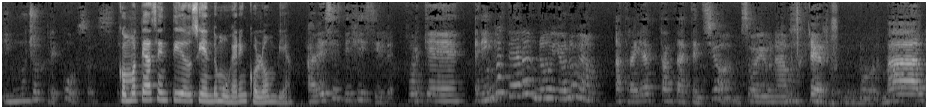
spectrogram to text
y muchos recursos. ¿Cómo te has sentido siendo mujer en Colombia? A veces difícil, porque en Inglaterra no, yo no me atraía tanta atención. Soy una mujer normal,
